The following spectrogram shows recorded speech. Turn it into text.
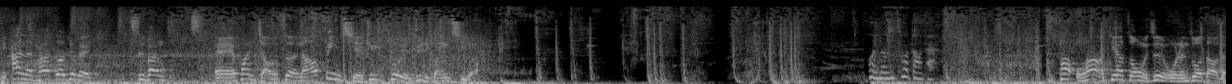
你按了它之后就可以释放，诶，换角色，然后并且去做远距离攻击哦。我能做到的。我好像听到中文是我能做到的，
